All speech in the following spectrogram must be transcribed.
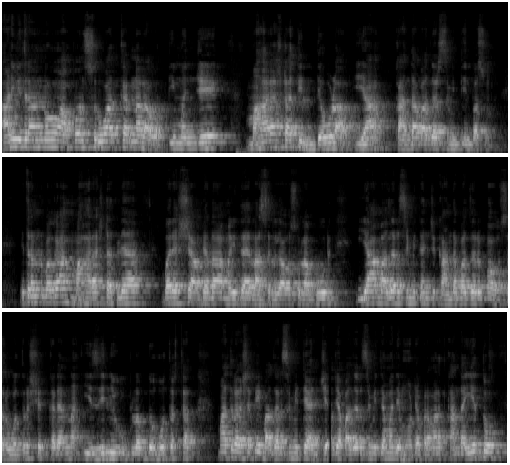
आणि मित्रांनो आपण सुरुवात करणार आहोत ती म्हणजे महाराष्ट्रातील देवळा या कांदा बाजार समितींपासून. मित्रांनो बघा महाराष्ट्रातल्या बऱ्याचशा आपल्याला माहीत आहे लासलगाव सोलापूर. या बाजार समित्यांचे कांदा बाजार भाव सर्वत्र शेतकऱ्यांना इझिली उपलब्ध होत असतात. मात्र अशा काही बाजार समित्या आहेत ज्या ज्या बाजार समित्यामध्ये मोठ्या प्रमाणात कांदा येतो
